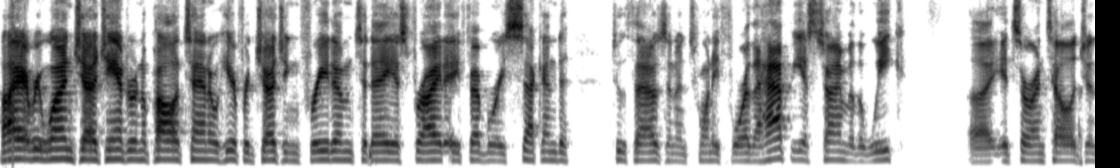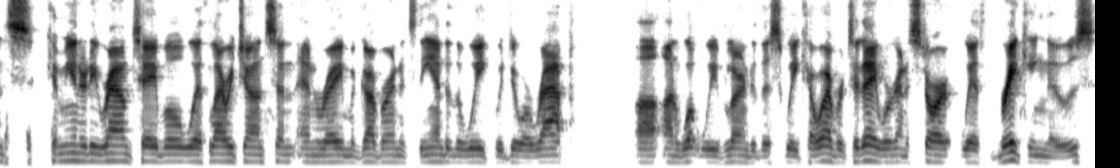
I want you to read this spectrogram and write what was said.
Hi, everyone. Judge Andrew Napolitano here for Judging Freedom. Today is Friday, February 2nd, 2024, the happiest time of the week. Uh, it's our intelligence community roundtable with Larry Johnson and Ray McGovern. It's the end of the week. We do a wrap uh, on what we've learned this week. However, today we're going to start with breaking news,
